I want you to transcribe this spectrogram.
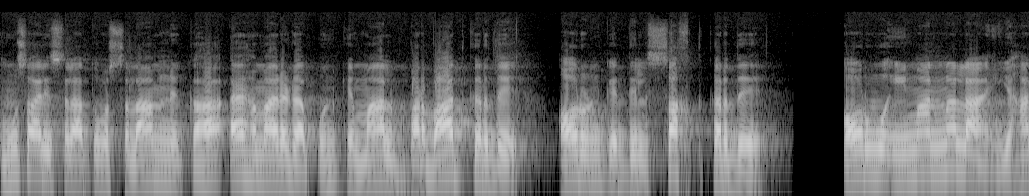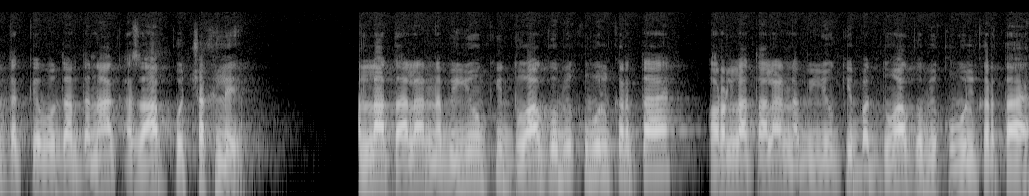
موسیٰ علیہ السلاۃ والسلام نے کہا، اے ہمارے رب، ان کے مال برباد کر دے اور ان کے دل سخت کر دے اور وہ ایمان نہ لائیں، یہاں تک کہ وہ دردناک عذاب کو چکھ لے۔ اللہ تعالیٰ نبیوں کی دعا کو بھی قبول کرتا ہے اور اللہ تعالیٰ نبیوں کی بد دعا کو بھی قبول کرتا ہے۔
